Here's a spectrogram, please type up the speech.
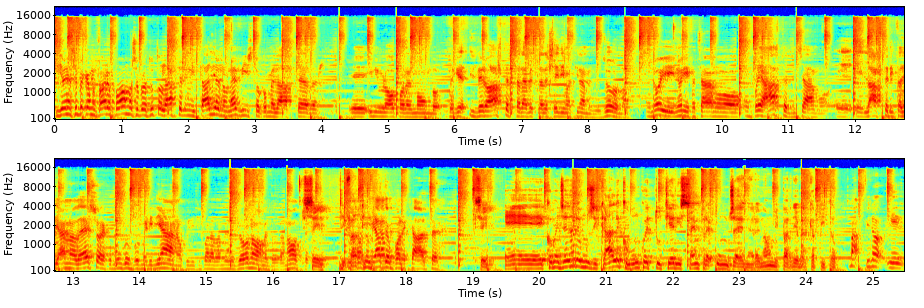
Bisogna sempre camuffare un po', ma soprattutto l'after in Italia non è visto come l'after eh, in Europa o nel mondo, perché il vero after sarebbe tra le 6 di mattina a mezzogiorno. E noi, noi facciamo un pre-after, diciamo, e, e, l'after italiano adesso è comunque un pomeridiano, quindi si parla da mezzogiorno a mezzanotte. Sì, difatti. Sono cambiate un po' le carte. Sì, e come genere musicale comunque tu tieni sempre un genere, no? Mi pare di aver capito. Ma, fino, eh,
